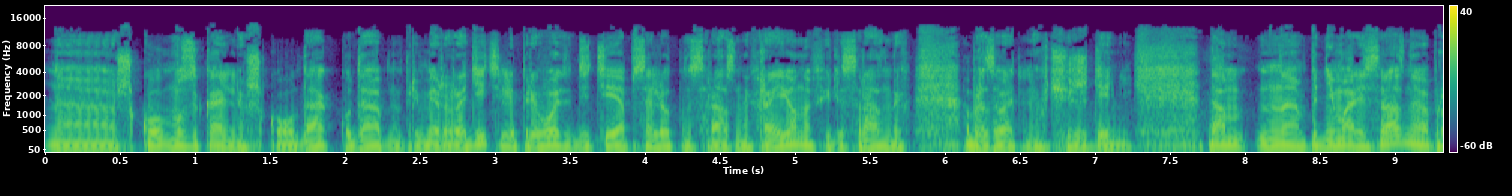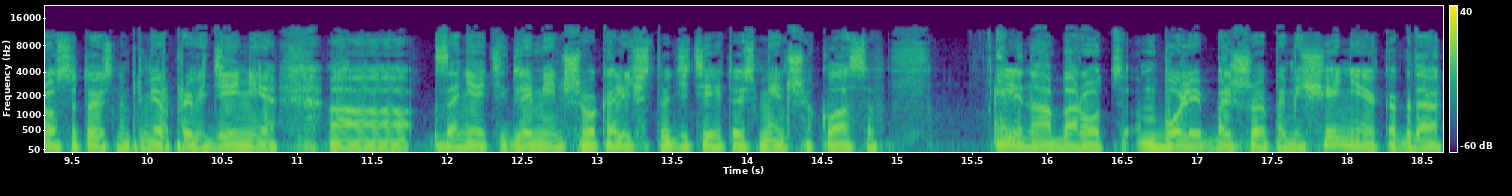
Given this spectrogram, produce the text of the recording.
э, школ, музыкальных школ, да, куда, например, родители приводят детей абсолютно с разных районов или с разных образовательных учреждений. Там поднимались разные вопросы, то есть, например, проведение э, занятий для меньшего количества детей, то есть меньших классов, или наоборот, более большое помещение, когда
